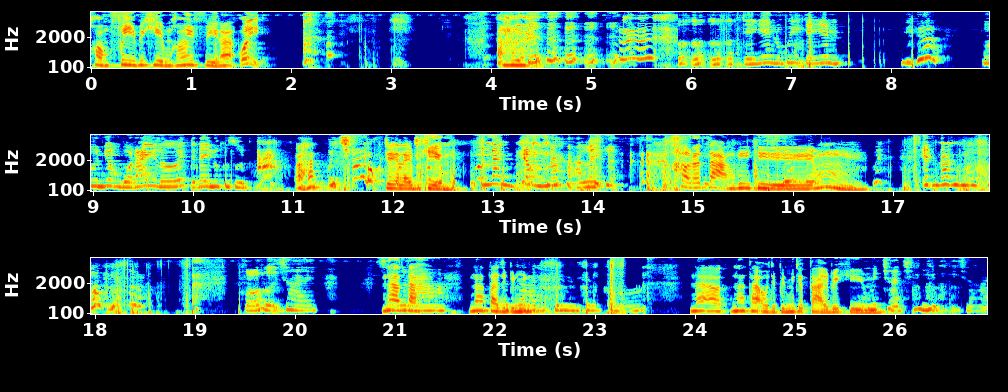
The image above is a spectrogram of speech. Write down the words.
ของฟรีพี่คิมเขาให้ฟรีนะอุ้ยเออเออเออเออใจเย็นลูกพี่ใจเย็นปืนยังบ่ได้เลย แต่ได้ลูกกระสุนอะอะไม่ใช่ตกใจอะไรพี่คิมมันนั่งจ้องหน้าเลยอะเข้าหน้าต่างพี่คิมเอ็ดนั่งมันก็ขอเหอะชายหน้าตา หน้าตาจะเป็นมิตาดิฉันดิฉันขอหน้าหน้าตาออกจะเป็นมิตรจะตายพี่คิมมิจฉาชีพพี่ชาย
